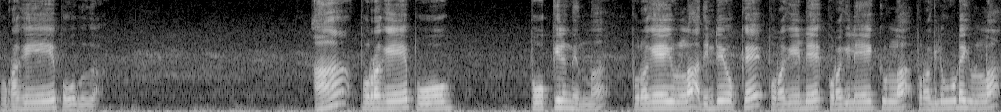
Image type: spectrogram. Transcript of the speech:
പുറകേ പോകുക. ആ പുറകേ പോ പോക്കിൽ നിന്ന് പുറകെയുള്ള അതിന്റെയൊക്കെ പുറകിലെ പുറകിലേക്കുള്ള പുറകിലൂടെയുള്ള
